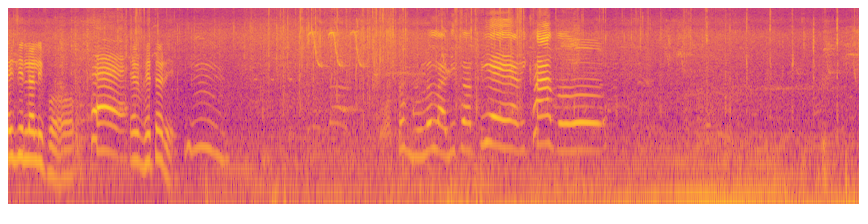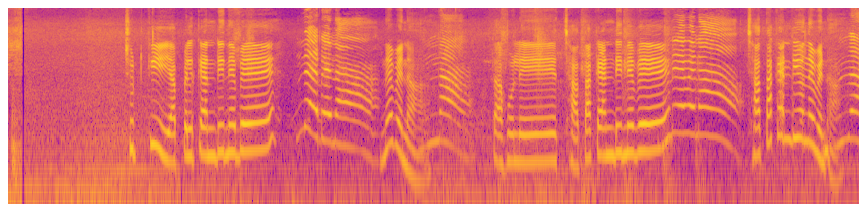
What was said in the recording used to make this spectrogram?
এই যে ললিপপ হ্যাঁ। এর ভেতরে। হুম। কতগুলো ললিপপি আমি খাব। ছুটকি অ্যাপেল ক্যান্ডি নেবে? নেবে না। নেবে না? না। তাহলে ছাতা ক্যান্ডি নেবে? নেবে না। ছাতা ক্যান্ডিও নেবে না? না।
